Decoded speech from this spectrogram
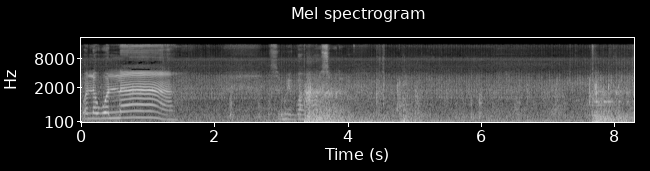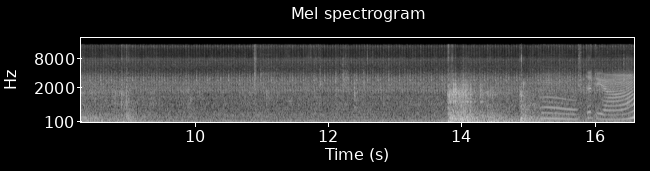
Wala wala. Sumi buang buah sekarang. Dia.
